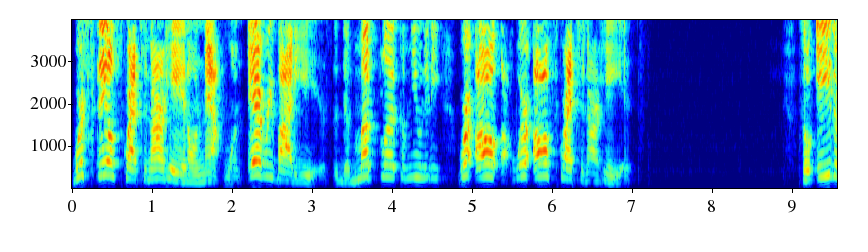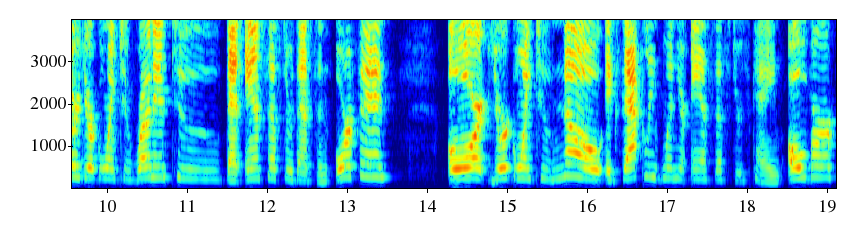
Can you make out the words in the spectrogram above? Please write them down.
We're still scratching our head on that one. Everybody is. The mud flood community, we're all we're all scratching our heads. So either you're going to run into that ancestor that's an orphan or you're going to know exactly when your ancestors came over.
